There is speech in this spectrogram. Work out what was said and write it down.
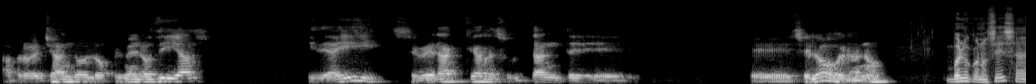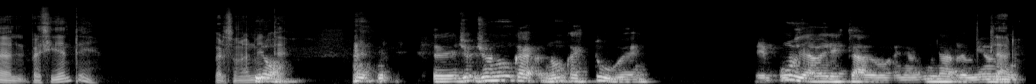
aprovechando los primeros días, y de ahí se verá qué resultante eh, se logra, ¿no? ¿Vos lo conocés al presidente? Personalmente. No. Eh, yo, nunca, nunca estuve, eh, pude haber estado en alguna reunión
